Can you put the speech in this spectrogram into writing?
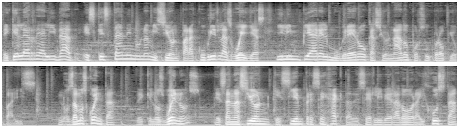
de que la realidad es que están en una misión para cubrir las huellas y limpiar el mugrero ocasionado por su propio país. Nos damos cuenta de que los buenos, esa nación que siempre se jacta de ser liberadora y justa,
